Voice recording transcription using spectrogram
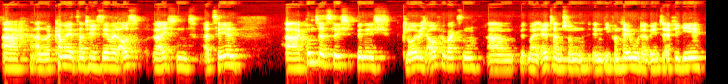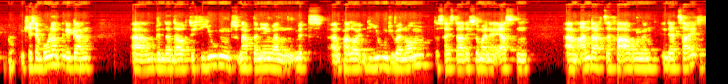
Ah, also kann man jetzt natürlich sehr weit ausreichend erzählen. Äh, grundsätzlich bin ich gläubig aufgewachsen, ähm, mit meinen Eltern schon in die von Helmut erwähnte FEG in Kirchheim-Bolanden gegangen. Ähm, bin dann da auch durch die Jugend und habe dann irgendwann mit ein paar Leuten die Jugend übernommen. Das heißt, da hatte ich so meine ersten ähm, Andachtserfahrungen in der Zeit.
